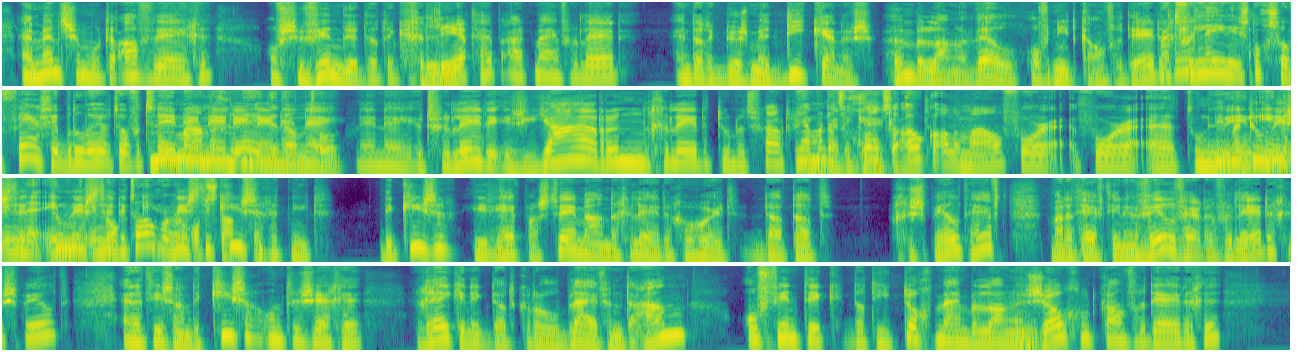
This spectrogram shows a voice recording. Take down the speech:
En mensen moeten afwegen of ze vinden dat ik geleerd heb uit mijn verleden... En dat ik dus met die kennis hun belangen wel of niet kan verdedigen. Maar het verleden is nog zo vers. Ik bedoel, we hebben het over twee maanden nee, geleden dan, nee, toch? Nee, nee, het verleden is jaren geleden toen het fout ging Ja, maar dat gold ook allemaal voor, voor uh, toen u in, in, in, in, in, oktober de, wist de kiezer het niet. De kiezer heeft pas twee maanden geleden gehoord dat dat gespeeld heeft. Maar dat heeft in een veel verder verleden gespeeld. En het is aan de kiezer om te zeggen... reken ik dat Krol blijvend aan... of vind ik dat hij toch mijn belangen zo goed kan verdedigen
